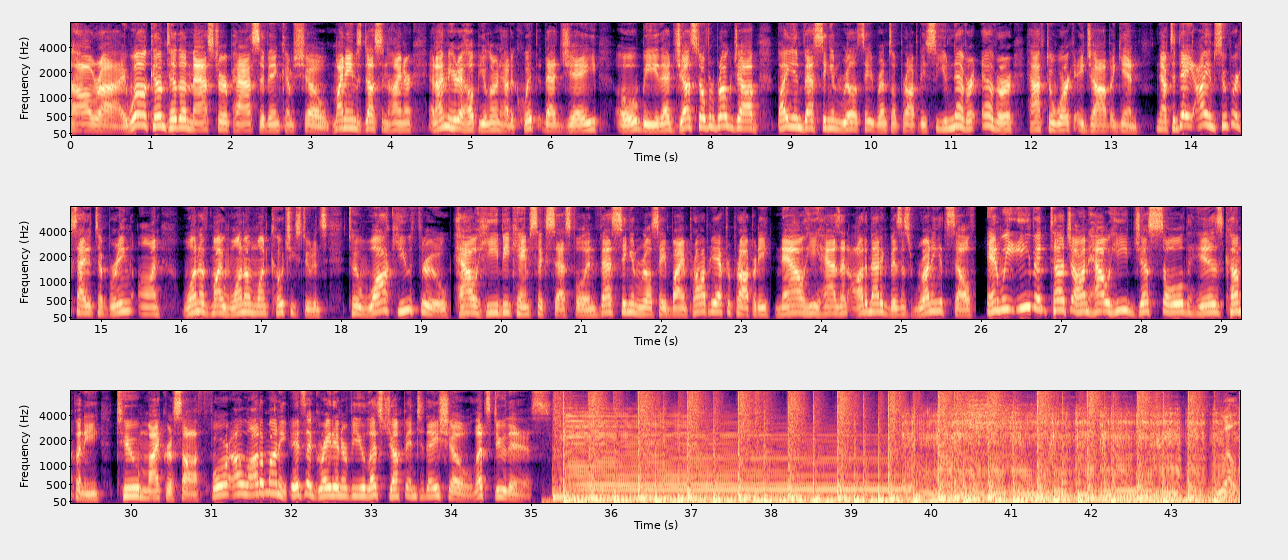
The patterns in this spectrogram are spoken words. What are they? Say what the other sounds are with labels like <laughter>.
All right, welcome to the Master Passive Income Show. My name is Dustin Heiner, and I'm here to help you learn how to quit that JOB, that just over broke job, by investing in real estate rental properties so you never ever have to work a job again. Now, today I am super excited to bring on one of my one on one coaching students to walk you through how he became successful investing in real estate, buying property after property. Now he has an automatic business running itself. And we even touch on how he just sold his company to Microsoft for a lot of money. It's a great interview. Let's jump in today's show. Let's do this.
